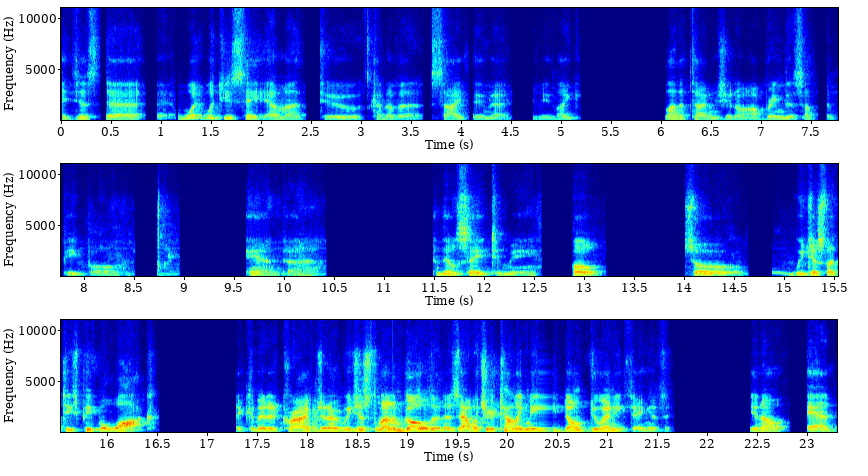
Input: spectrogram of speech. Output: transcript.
It just uh what what do you say emma to it's kind of a side thing that i mean like a lot of times, you know, I'll bring this up to people, and uh, and they'll say to me, "Oh, so we just let these people walk? They committed crimes, and we just let them go? Then is that what you're telling me? Don't do anything? Is it, you know?" And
